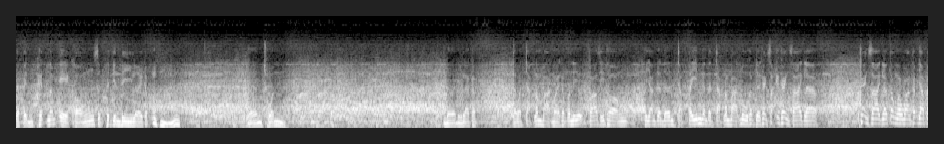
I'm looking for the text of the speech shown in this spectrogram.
จะเป็นเพชรน้ำเอกของศึกเพชรยินดีเลยครับเดินชน เดินอีกแล้วครับ แต่ว่าจับลำบากหน่อยครับวันนี้ฟ้าสีทองพยายามจะเดินจับตีนกันแต่จับลำบากดูครับเจอแข้งซ้ายแข้งซ้ายอีกแล้ว แข้งซ้ายอีกแล้วต้องระวังครับอย่าไป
